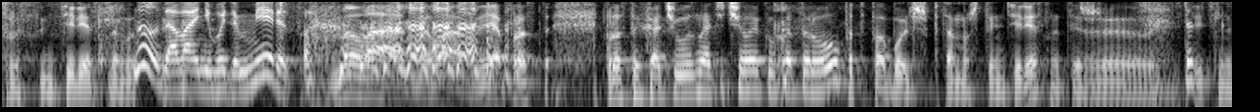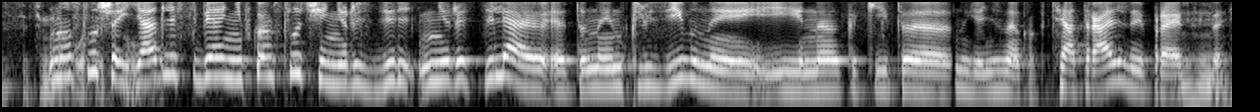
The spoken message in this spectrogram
Просто интересно. Ну, давай не будем мериться. Ну, ладно, ладно. Я просто, просто хочу узнать у человека, у которого опыта побольше, потому что интересно, ты же действительно с этим Ну, слушай, я для себя ни в коем случае не, раздел... не разделяю это на инклюзивные и на какие-то, ну, я не знаю, как театральные проекты проекты. Угу.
